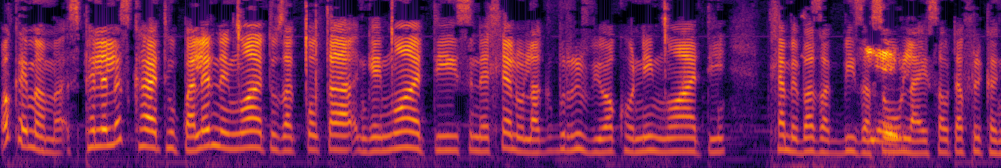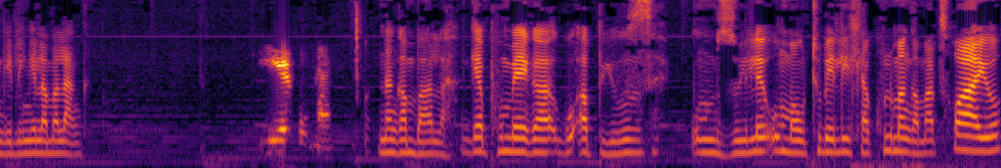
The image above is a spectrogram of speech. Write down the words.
Okay mama. Siphelele isikhathi ubhale nencwadi uza kucoca ngencwadi sinehlelo la kureviewa khona iy'ncwadi mhlambe baza kubiza yeah. sowula e-south africa ngelinye lamalanga. Yebo ma nangambala kuyaphumeka ku-abuse umzwile uma uthubelihle akhuluma ngamathwayo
